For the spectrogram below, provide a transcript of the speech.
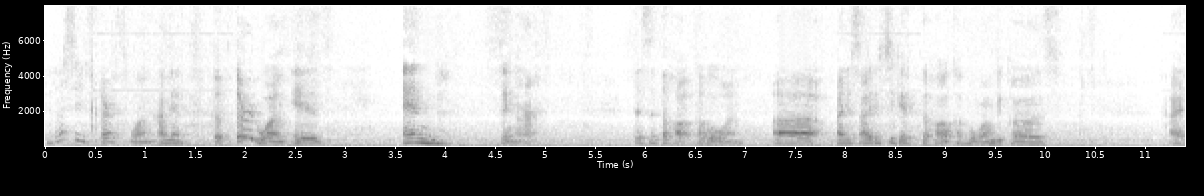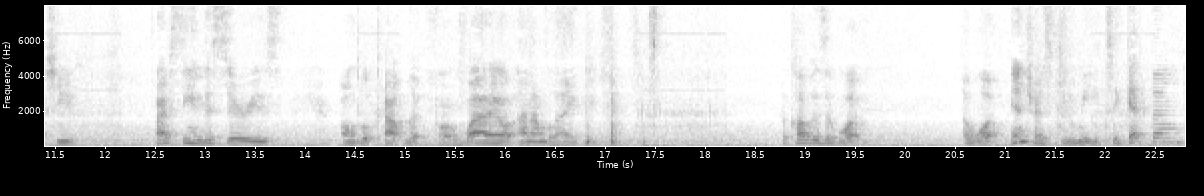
did I say first one? I mean, the third one is End Singer. This is the hardcover one. Uh, I decided to get the hardcover one because I actually I've seen this series on Book Outlet for a while, and I'm like, the covers of what, what interested me to get them.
